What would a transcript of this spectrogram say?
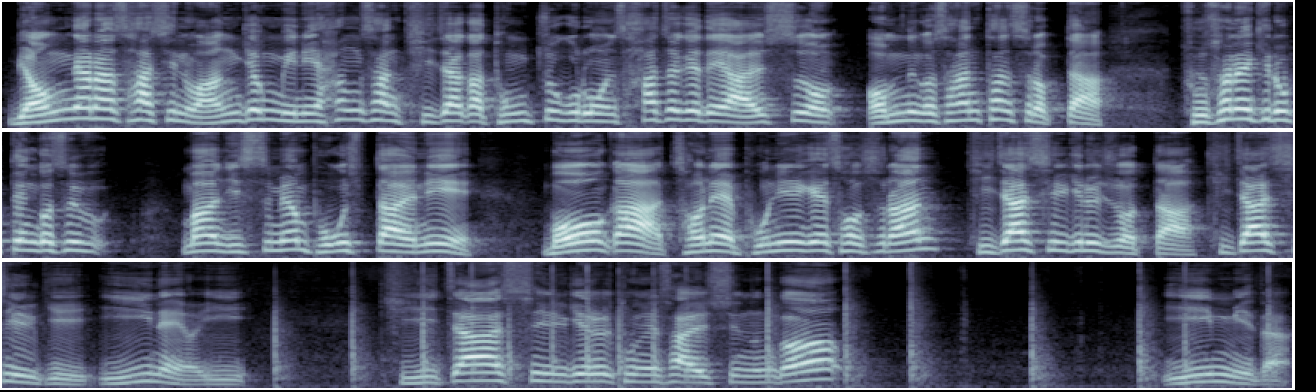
명나라 사신 왕경민이 항상 기자가 동쪽으로 온 사적에 대해 알 수 없는 것은 한탄스럽다. 조선에 기록된 것을만 있으면 보고 싶다 하니 뭐가 전에 본인에게 서술한 기자실기를 주었다. 기자실기 2이네요. 2. 기자실기를 통해서 알 수 있는 거 2입니다.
